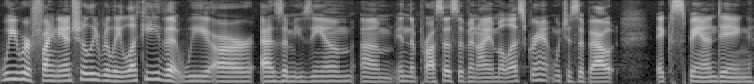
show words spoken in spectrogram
we were financially really lucky that we are, as a museum, um, in the process of an IMLS grant, which is about expanding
